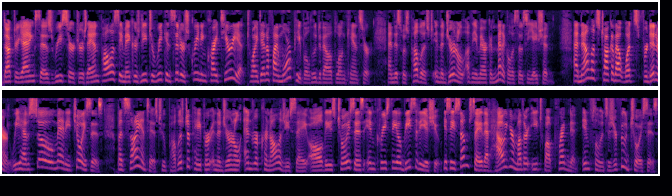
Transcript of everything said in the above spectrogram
Dr. Yang says researchers and policymakers need to reconsider screening criteria to identify more people who develop lung cancer. And this was published in the Journal of the American Medical Association. And now let's talk about what's for dinner. We have so many choices, but scientists who published a paper in the journal Endocrinology say all these choices increase the obesity issue. You see, some say that how your mother eats while pregnant influences your food choices,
